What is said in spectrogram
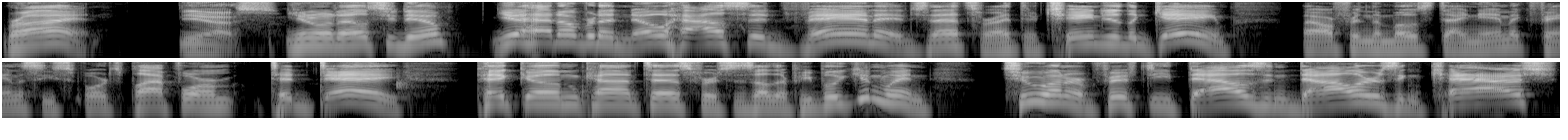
Ryan, Yes. You know what else you do? You head over to No House Advantage. That's right. They're changing the game by offering the most dynamic fantasy sports platform today. Pick 'em contest versus other people. You can win $250,000 in cash.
